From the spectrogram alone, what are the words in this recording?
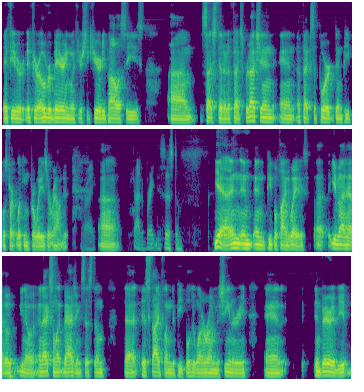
if you're if you're overbearing with your security policies um, such that it affects production and affects support, then people start looking for ways around it. Right. Uh, Try to break the system. Yeah, and and and people find ways. Uh, you might have a you know an excellent badging system that is stifling to people who want to run machinery, and invariably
